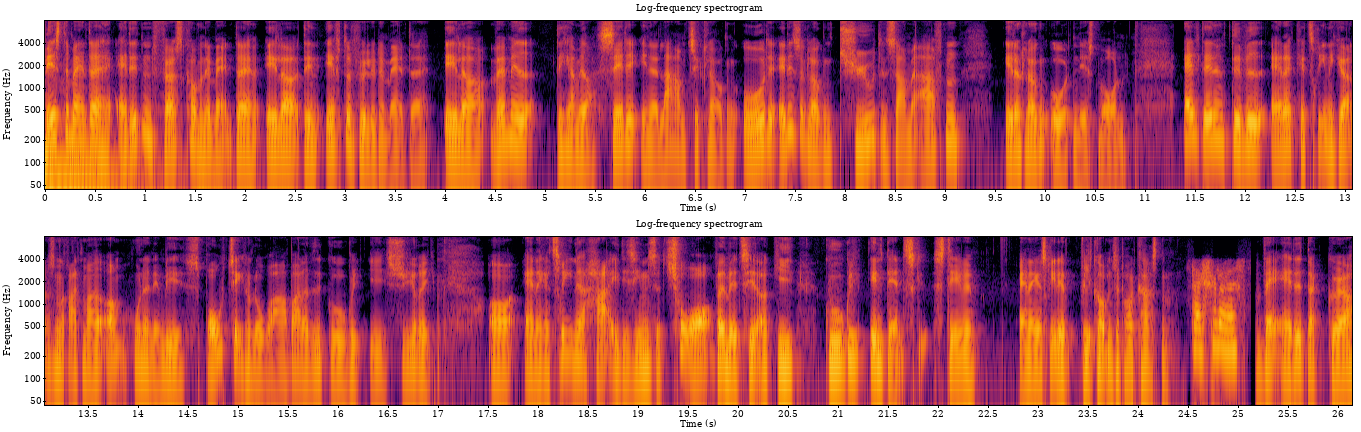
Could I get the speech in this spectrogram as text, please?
Næste mandag, er det den førstkommende mandag, eller den efterfølgende mandag? Eller hvad med det her med at sætte en alarm til klokken 8? Er det så klokken 20 den samme aften, eller klokken 8 næste morgen? Alt dette, det ved Anna-Katrine Jørgensen ret meget om. Hun er nemlig sprogteknolog og arbejder ved Google i Zürich. Og Anna-Katrine har i de seneste to år været med til at give Google en dansk stemme. Anna-Katrine, velkommen til podcasten. Tak skal du have. Hvad er det, der gør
